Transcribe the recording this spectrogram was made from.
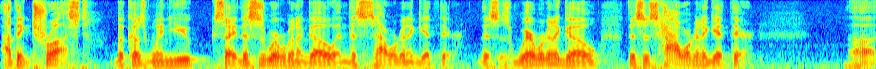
I think trust because when you say this is where we're going to go and this is how we're going to get there, this is where we're going to go, this is how we're going to get there. Uh,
